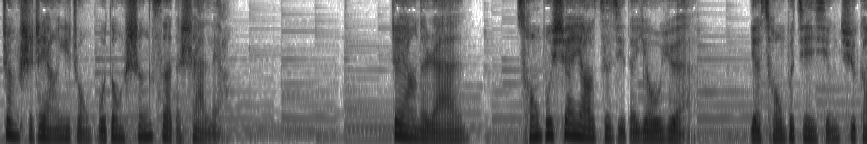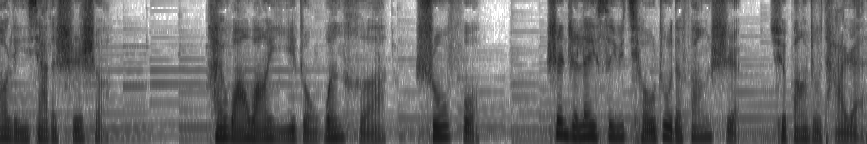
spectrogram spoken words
正是这样一种不动声色的善良。这样的人，从不炫耀自己的优越，也从不进行居高临下的施舍，还往往以一种温和、舒服，甚至类似于求助的方式去帮助他人。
